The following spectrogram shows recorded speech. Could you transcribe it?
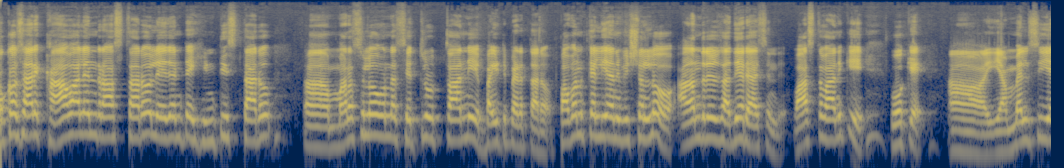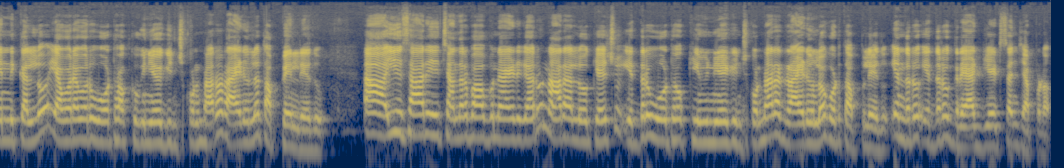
ఒక్కోసారి కావాలని రాస్తారో లేదంటే హింటిస్తారో మనసులో ఉన్న శత్రుత్వాన్ని బయట పెడతారో. పవన్ కళ్యాణ్ విషయంలో ఆంధ్రజ్యోతి అదే రాసింది. వాస్తవానికి ఓకే ఎమ్మెల్సీ ఎన్నికల్లో ఎవరెవరు ఓటు హక్కు వినియోగించుకుంటున్నారో రాయడంలో తప్పేం లేదు. ఈసారి చంద్రబాబు నాయుడు గారు నారా లోకేష్ ఇద్దరు ఓటు హక్కు వినియోగించుకుంటున్నారు రాయడంలో కూడా తప్పులేదు ఇద్దరు ఇద్దరు గ్రాడ్యుయేట్స్ అని చెప్పడం.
